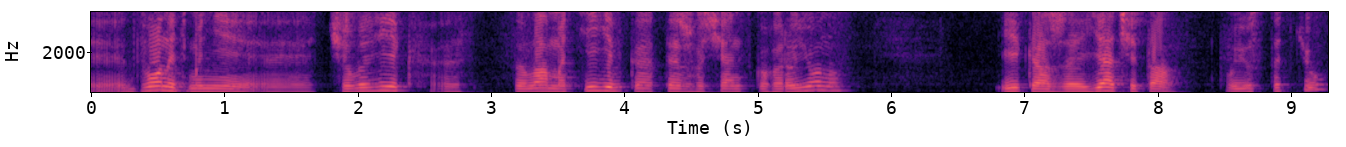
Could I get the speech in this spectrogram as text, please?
Е, Дзвонить мені е, чоловік з села Матіївка, теж Гощанського району, і каже: Я читав твою статтю.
